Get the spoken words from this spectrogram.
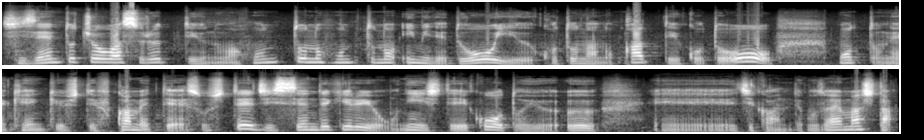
自然と調和するっていうのは本当の本当の意味でどういうことなのかっていうことをもっとね研究して深めてそして実践できるようにしていこうという、えー、時間でございました。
